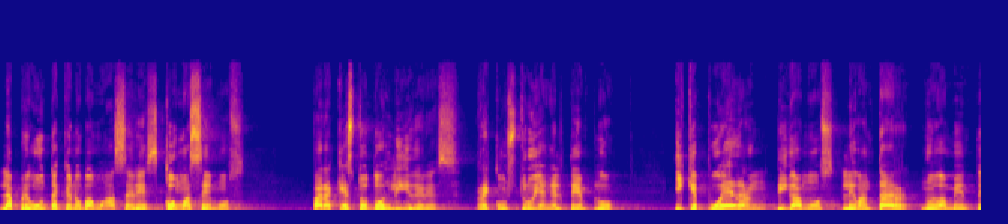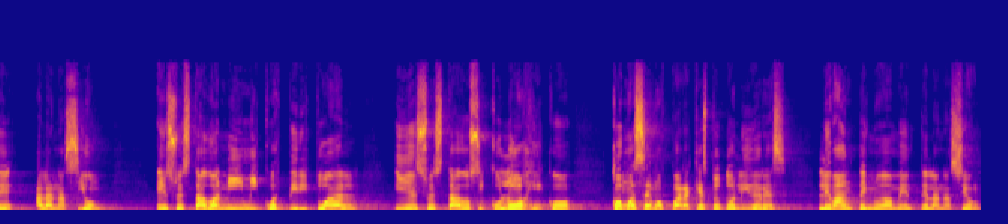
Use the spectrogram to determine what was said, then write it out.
la pregunta que nos vamos a hacer es, ¿cómo hacemos para que estos dos líderes reconstruyan el templo y que puedan, digamos, levantar nuevamente a la nación en su estado anímico, espiritual, y en su estado psicológico. ¿Cómo hacemos para que estos dos líderes levanten nuevamente la nación?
